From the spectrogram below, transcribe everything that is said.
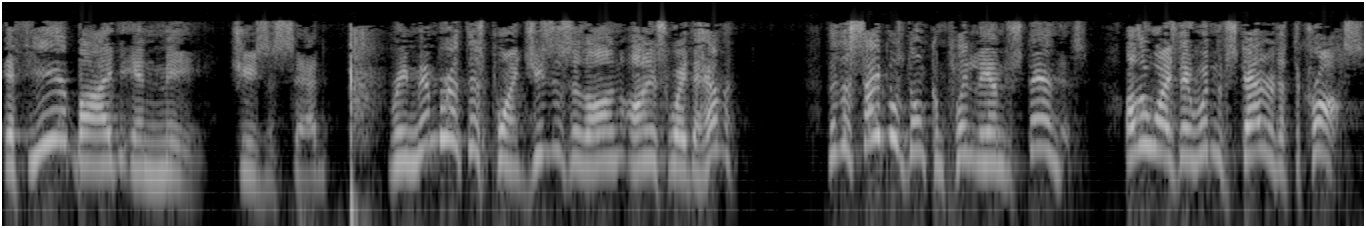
If ye abide in me, Jesus said, remember at this point, Jesus is on, on his way to heaven. The disciples don't completely understand this. Otherwise, they wouldn't have scattered at the cross.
